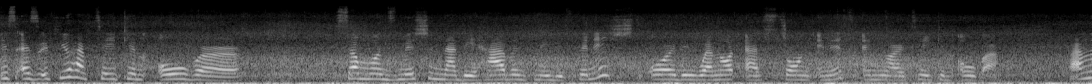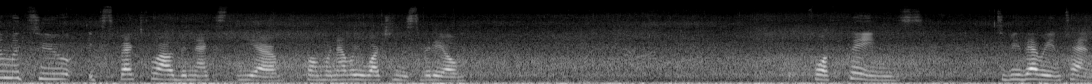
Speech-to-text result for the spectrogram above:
it's as if you have taken over someone's mission that they haven't maybe finished or they were not as strong in it and you are taken over. File number two, expect throughout the next year from whenever you're watching this video for things to be very intense.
